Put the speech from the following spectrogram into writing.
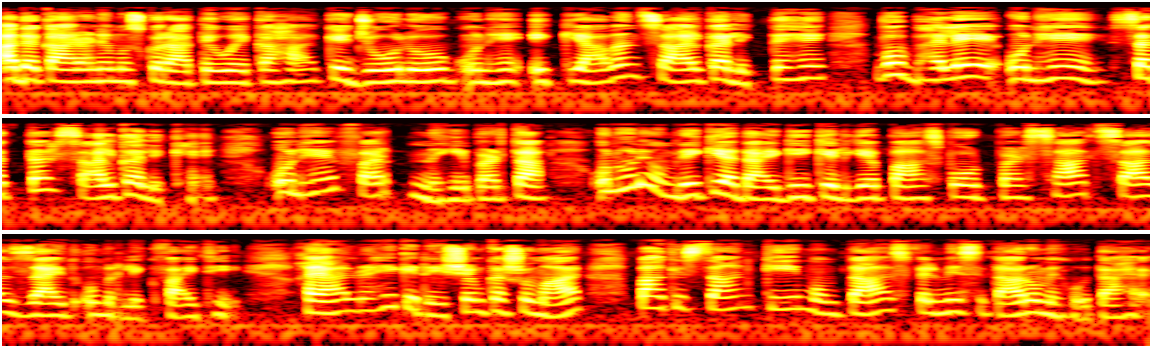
अदाकारा ने मुस्कुराते हुए कहा कि जो लोग उन्हें इक्यावन साल का लिखते हैं, वो भले उन्हें सत्तर साल का लिखें, उन्हें फ़र्क नहीं पड़ता। उन्होंने उम्र की अदायगी के लिए पासपोर्ट पर सात साल जायद उम्र लिखवाई थी। ख्याल रहे कि रेशम का शुमार पाकिस्तान की मुमताज़ फिल्मी सितारों में होता है।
